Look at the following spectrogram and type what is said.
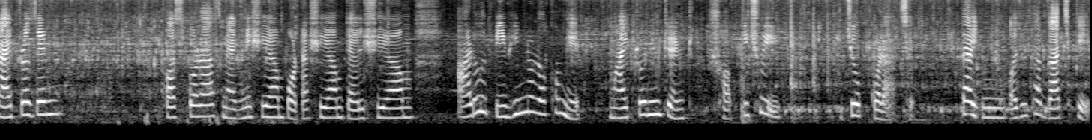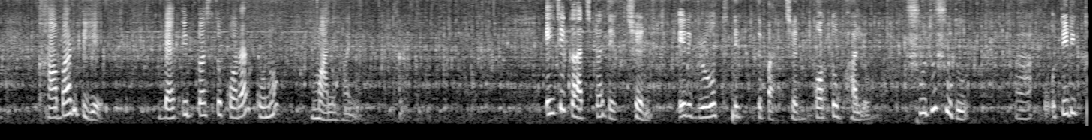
nitrogen phosphorus, magnesium, potassium, calcium আরও বিভিন্ন রকমের মাইক্রোনিউট্রেন্ট সব কিছুই যোগ করা আছে। তাই অযথা গাছকে খাবার দিয়ে ব্যতিব্যস্ত করার কোনো মানে হয় না এই যে গাছটা দেখছেন, এর গ্রোথ দেখতে পাচ্ছেন কত ভালো। শুধু শুধু অতিরিক্ত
